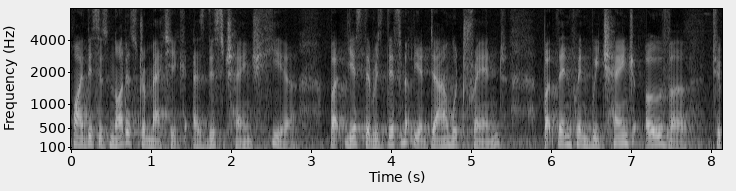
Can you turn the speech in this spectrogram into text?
why this is not as dramatic as this change here. But yes, there is definitely a downward trend, But then when we change over to,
